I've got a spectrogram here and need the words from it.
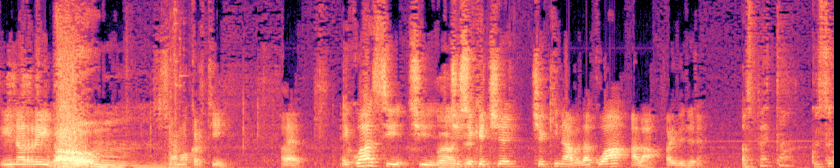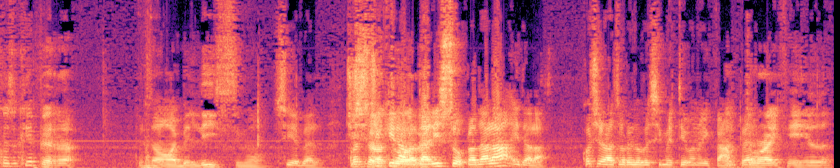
in arrivo. Boom! Siamo cretini. Vabbè. E qua si, ci, ci si che- ce- cecchinava da qua a là. Fai vedere? Aspetta, questa cosa qui è per. No, è bellissimo. Sì, è bello. Ci Qua si la cecchinava da lì sopra, da là e da là. Qua c'era la torre dove si mettevano i camper. Torre Eiffel.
